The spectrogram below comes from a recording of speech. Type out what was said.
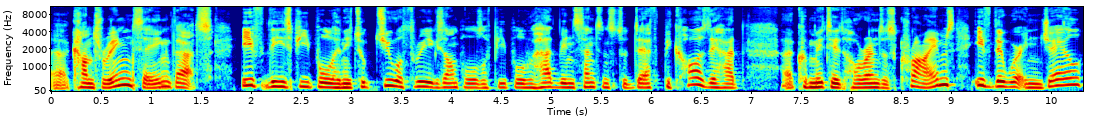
uh, countering, saying that if these people, and he took two or three examples of people who had been sentenced to death because they had uh, committed horrendous crimes, if they were in jail,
